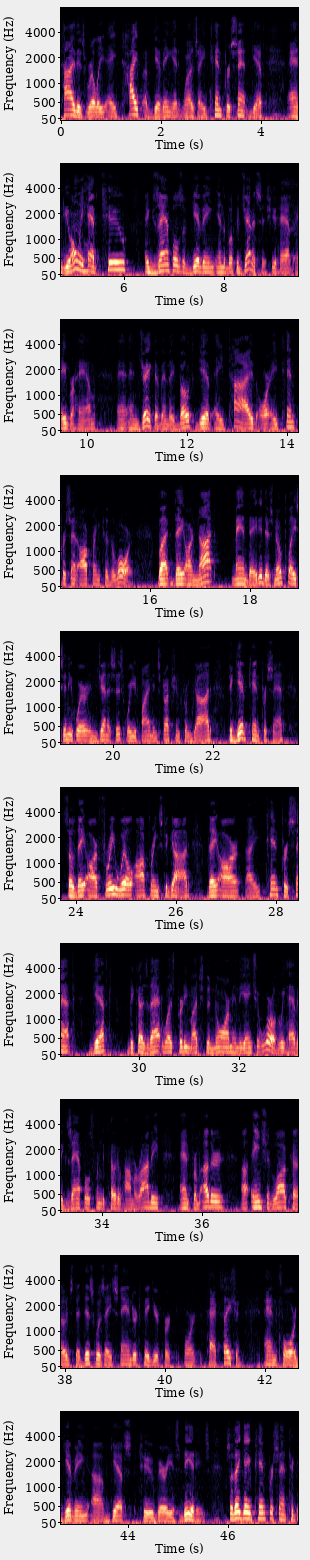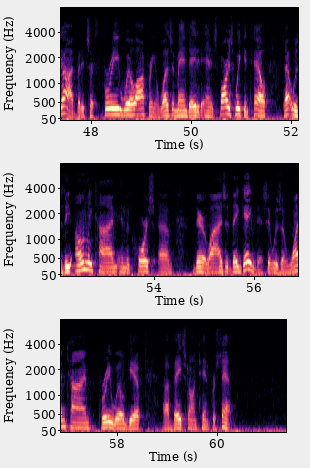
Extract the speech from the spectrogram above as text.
Tithe is really a type of giving. It was a 10% gift. And you only have two examples of giving in the book of Genesis. You have Abraham and, and Jacob, and they both give a tithe or a 10% offering to the Lord. But they are not mandated. There's no place anywhere in Genesis where you find instruction from God to give 10%. So they are free will offerings to God. They are a 10% gift because that was pretty much the norm in the ancient world. We have examples from the Code of Hammurabi and from other uh, ancient law codes that this was a standard figure for, for taxation and for giving of gifts to various deities. So they gave 10% to God, but it's a free will offering. It wasn't mandated, and as far as we can tell, that was the only time in the course of their lives that they gave this. It was a one-time free will gift uh, based on 10%.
